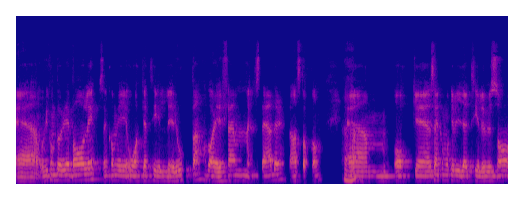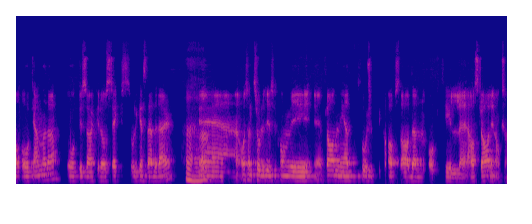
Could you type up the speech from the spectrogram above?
Eh, och vi kommer börja i Bali, sen kommer vi åka till Europa och vara i fem städer, bland annat Stockholm. Um, och eh, Sen kommer vi åka vidare till USA och Kanada och besöka då sex olika städer där. Eh, och sen troligtvis så kommer vi, eh, planen är att fortsätta till Kapstaden och till eh, Australien också.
